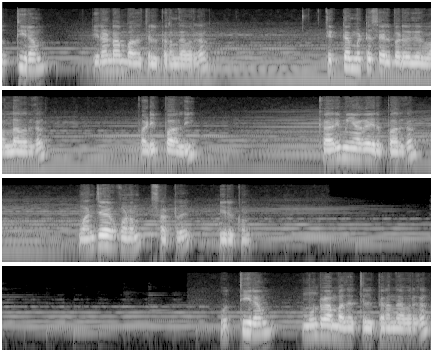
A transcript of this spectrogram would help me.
உத்திரம் இரண்டாம் பாதத்தில் பிறந்தவர்கள் திட்டமிட்டு செயல்படுவதில் வல்லவர்கள் படிப்பாளி கருமையாக இருப்பார்கள் வஞ்சக குணம் சற்று இருக்கும். உத்திரம் மூன்றாம் பாதத்தில் பிறந்தவர்கள்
